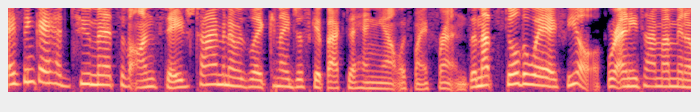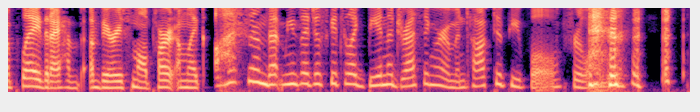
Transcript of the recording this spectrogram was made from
I think I had two minutes of on stage time and I was like, can I just get back to hanging out with my friends? And that's still the way I feel. Where anytime I'm in a play that I have a very small part, I'm like, awesome. That means I just get to like be in the dressing room and talk to people for longer.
